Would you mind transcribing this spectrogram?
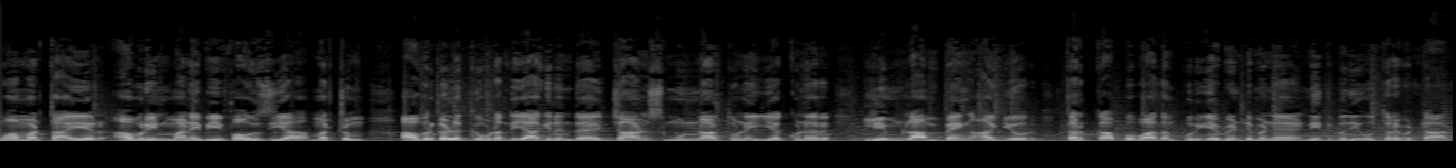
முகமது தாயிர் அவரின் மனைவி ஃபவுசியா மற்றும் அவர்களுக்கு உடந்தையாக இருந்த ஜான்ஸ் முன்னாள் துணை இயக்குனர் லிம் லாம் பெங் ஆகியோர் தற்காப்பு வாதம் புரிய வேண்டும் என நீதிபதி உத்தரவிட்டார்.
